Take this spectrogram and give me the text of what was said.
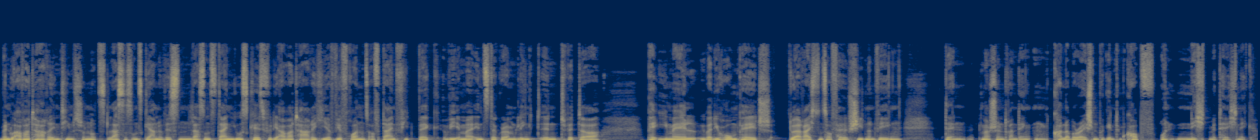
Wenn du Avatare in Teams schon nutzt, lass es uns gerne wissen. Lass uns dein Use Case für die Avatare hier. Wir freuen uns auf dein Feedback, wie immer Instagram, LinkedIn, Twitter, per E-Mail, über die Homepage. Du erreichst uns auf verschiedenen Wegen. Denn immer schön dran denken, Collaboration beginnt im Kopf und nicht mit Technik.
